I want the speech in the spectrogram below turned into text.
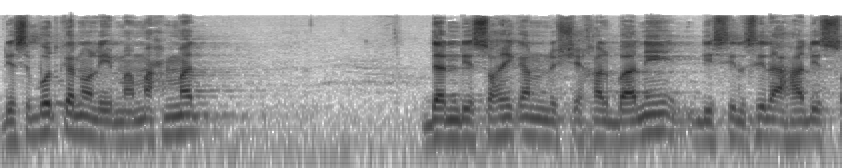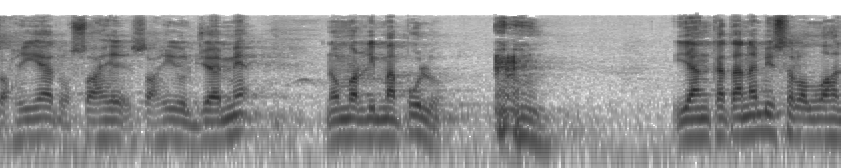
disebutkan oleh Imam Ahmad dan disahihkan oleh Syekh Albani di silsilah hadis sahih atau sahih sahihul jami' nomor 50 yang kata Nabi SAW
